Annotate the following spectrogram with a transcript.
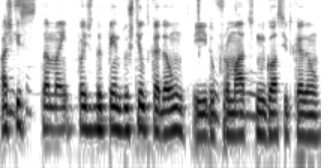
Acho que isso também depois depende do estilo de cada um e do Exatamente. formato de negócio de cada um.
